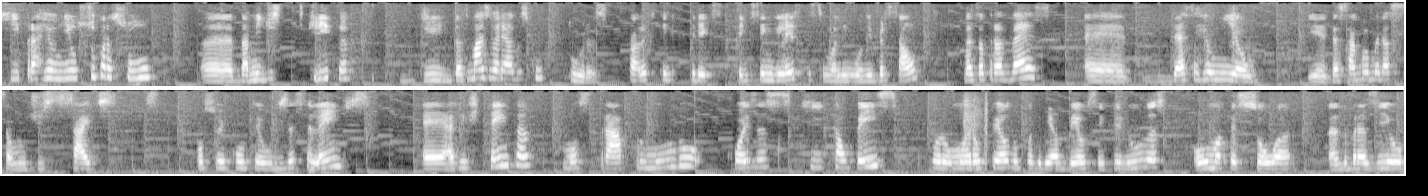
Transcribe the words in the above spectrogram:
que, para reunir o supra-sumo é, da mídia escrita de, das mais variadas culturas. Claro que tem, que, tem que ser inglês, para ser uma língua universal, mas através é, dessa reunião e dessa aglomeração de sites que possuem conteúdos excelentes, é, a gente tenta mostrar para o mundo coisas que talvez por um europeu não poderia ver o Sem Firulas, ou uma pessoa uh, do Brasil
